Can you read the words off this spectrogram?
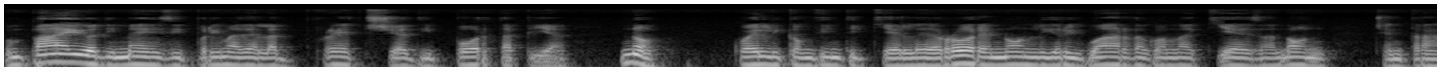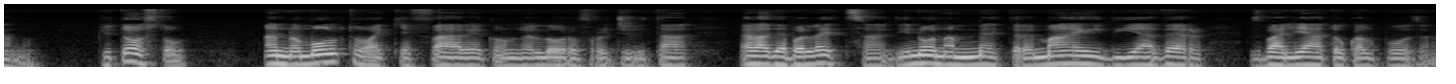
un paio di mesi prima della breccia di Porta Pia. No, quelli convinti che l'errore non li riguarda con la Chiesa non c'entrano. Piuttosto hanno molto a che fare con la loro fragilità e la debolezza di non ammettere mai di aver sbagliato qualcosa.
